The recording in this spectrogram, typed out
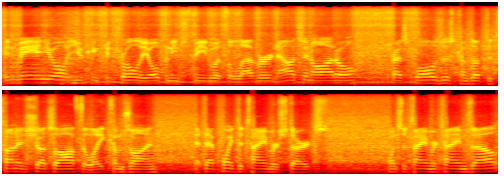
In manual, you can control the opening speed with the lever. Now it's in auto. Press closes, comes up to tonnage, shuts off, the light comes on. At that point, the timer starts. Once the timer times out,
